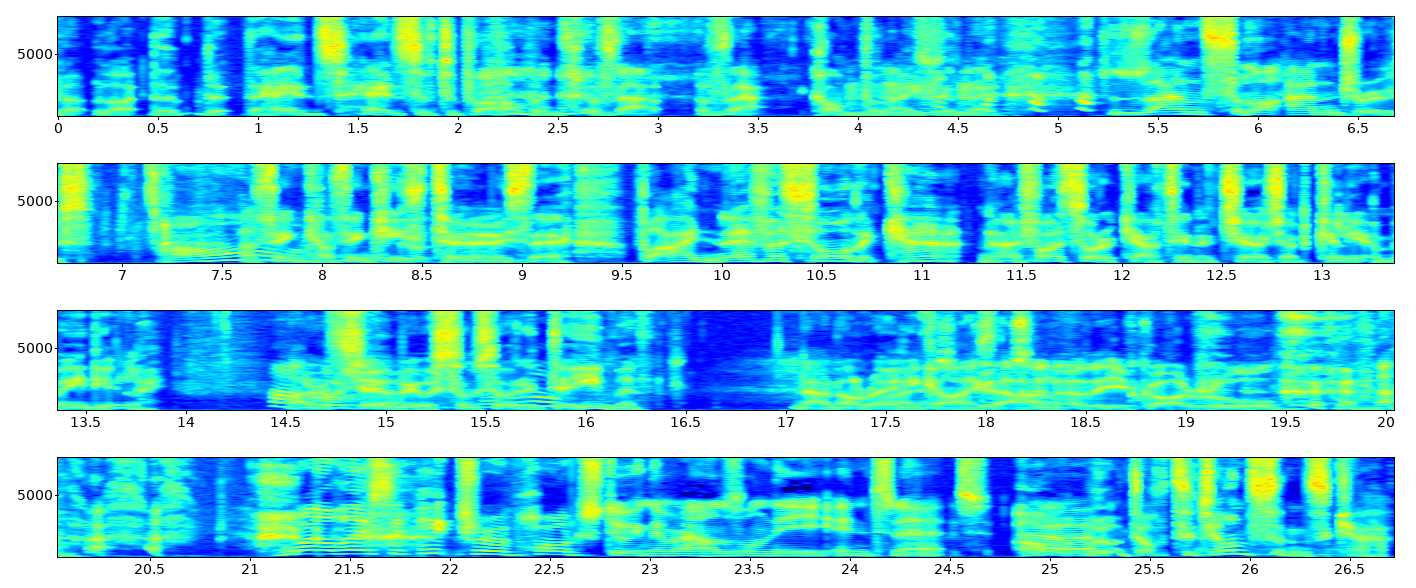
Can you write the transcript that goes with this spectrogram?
l- like the, the, the heads heads of department of that of that compilation there. Lancelot Andrewes. Oh, I think I think his Good tomb name. is there. But I never saw the cat. Now, if I saw a cat in a church, I'd kill it immediately. I'd Oh. assume it was some sort of demon. No, not really, It's guys. good to home. know that you've got a rule. Well, there's a picture of Hodge doing the rounds on the internet. Oh, Uh, Dr. Johnson's cat.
